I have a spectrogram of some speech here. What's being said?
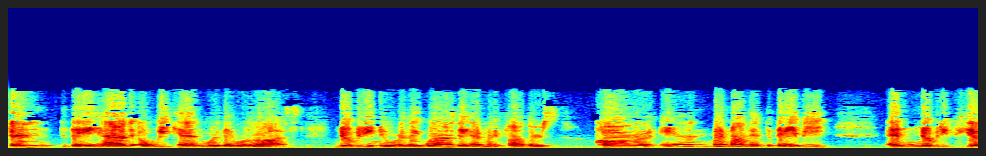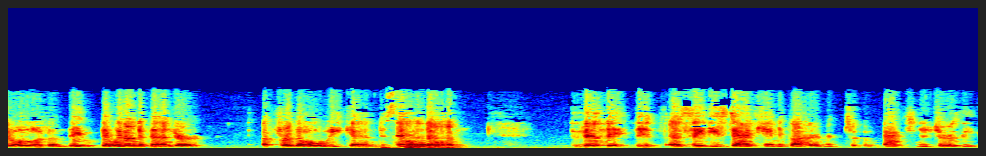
then they had a weekend where they were lost. Nobody knew where they were. They had my father's car, and my mom had the baby, and nobody could get a hold of them. They they went on a bender for the whole weekend, That's and horrible. um, then they, they uh, Sadie's dad came and got him and took him back to New Jersey.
